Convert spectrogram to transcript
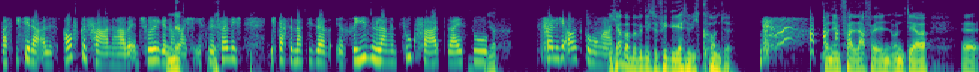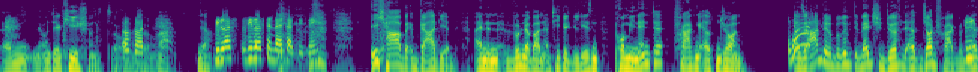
Was ich dir da alles aufgefahren habe, entschuldige nochmal, ja. ich ist mir völlig. Ich dachte nach dieser riesenlangen Zugfahrt Fahrt seist du ja. völlig ausgehungert. Ich habe aber wirklich so viel gegessen, wie ich konnte. Von den Falafeln und der äh, ähm, und der Quiche und so. Oh Gott. Also, ah, ja. wie, läuft, wie läuft denn dein Tag, Liebling? Ich habe im Guardian einen wunderbaren Artikel gelesen. Prominente fragen Elton John. What? Also andere berühmte Menschen dürfen John fragen. Und cool.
